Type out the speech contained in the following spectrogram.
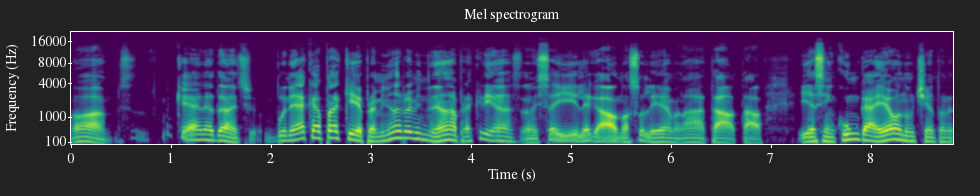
ó, como é que é, né, Dante? Boneca é pra quê? Pra menina, pra menina, pra criança. Não, isso aí, legal, nosso lema lá, tal, tal. E assim, com o Gael não tinha tanta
